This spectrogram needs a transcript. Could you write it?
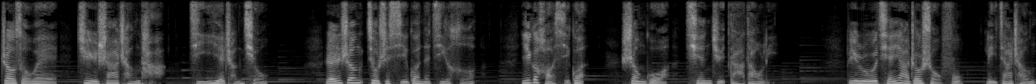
正所谓聚沙成塔，集腋成裘，人生就是习惯的集合。一个好习惯，胜过千句大道理。比如前亚洲首富李嘉诚，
